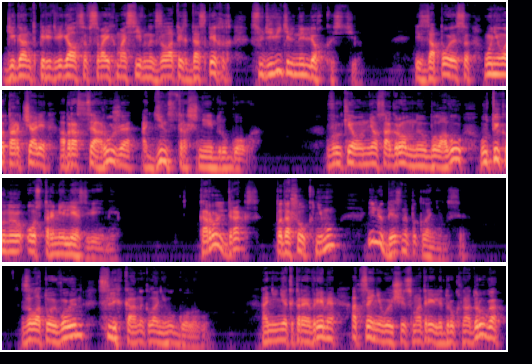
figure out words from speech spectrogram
Гигант передвигался в своих массивных золотых доспехах с удивительной легкостью. Из-за пояса у него торчали образцы оружия, один страшнее другого. В руке он нес огромную булаву, утыканную острыми лезвиями. Король Дракс подошел к нему и любезно поклонился. Золотой воин слегка наклонил голову. Они некоторое время оценивающе смотрели друг на друга,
